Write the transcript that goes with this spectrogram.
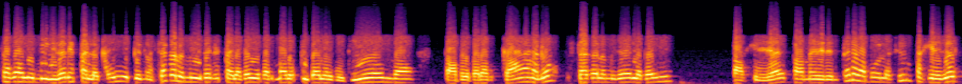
saca a los militares para la calle, pero no saca a los militares para la calle para armar hospitales de tienda, para preparar camas, ¿no? Saca a los militares en la calle para generar, para amedrentar a la población, para generar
